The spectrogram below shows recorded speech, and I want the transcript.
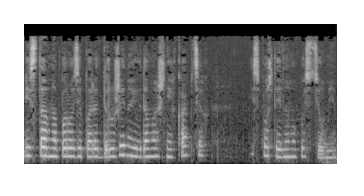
і став на порозі перед дружиною в домашніх капцях і спортивному костюмі.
